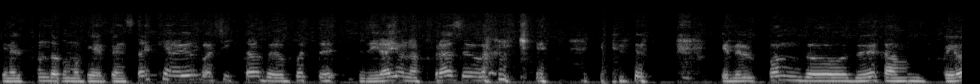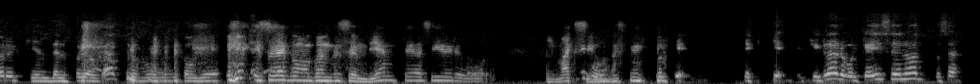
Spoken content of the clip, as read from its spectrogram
que en el fondo como que pensáis que no eres racista, pero después te, te tiráis una frase que, que en el fondo te dejan peor que el del Alfredo Castro, weón, como que... eso era como condescendiente, así, pero al máximo. porque es que, que claro, porque ahí se nota, o sea,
